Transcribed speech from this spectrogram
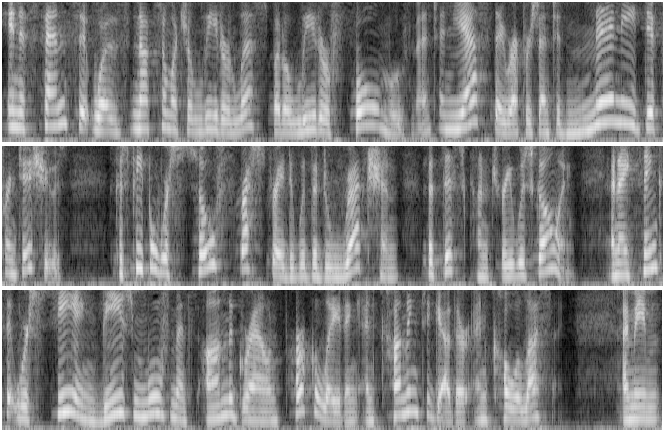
in a sense, it was not so much a leaderless, but a leader-full movement. And yes, they represented many different issues because people were so frustrated with the direction that this country was going. And I think that we're seeing these movements on the ground percolating and coming together and coalescing. I mean,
